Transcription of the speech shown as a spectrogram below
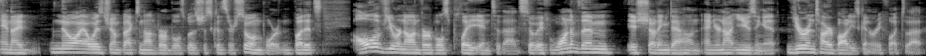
and I know I always jump back to nonverbals, but it's just because they're so important. But it's all of your nonverbals play into that. So if one of them is shutting down and you're not using it, your entire body's going to reflect that.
